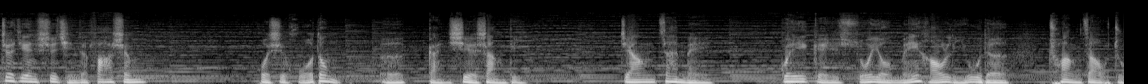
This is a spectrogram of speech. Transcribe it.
这件事情的发生，或是活动而感谢上帝，将赞美归给所有美好礼物的创造主。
